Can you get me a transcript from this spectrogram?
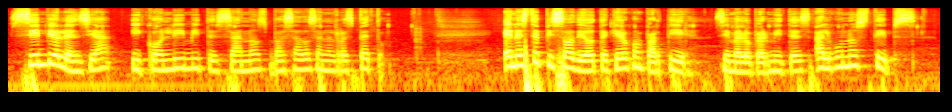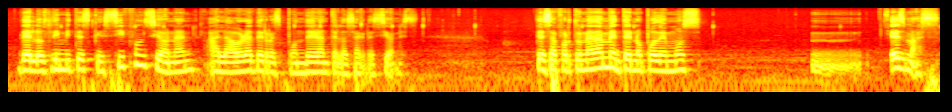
sin violencia y con límites sanos basados en el respeto. En este episodio te quiero compartir, si me lo permites, algunos tips de los límites que sí funcionan a la hora de responder ante las agresiones. Desafortunadamente no podemos, mm, es más,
